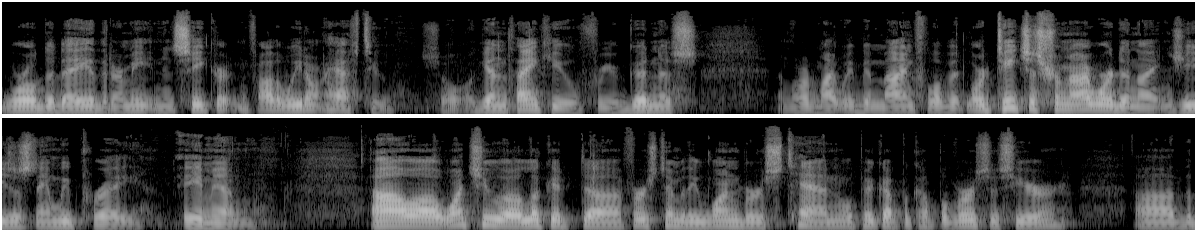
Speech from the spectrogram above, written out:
world today that are meeting in secret. And Father, we don't have to. So, again, thank you for your goodness. And Lord, might we be mindful of it. Lord, teach us from thy word tonight. In Jesus' name we pray. Amen. Now, uh, once you uh, look at uh, 1 Timothy 1, verse 10, we'll pick up a couple verses here. Uh, the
